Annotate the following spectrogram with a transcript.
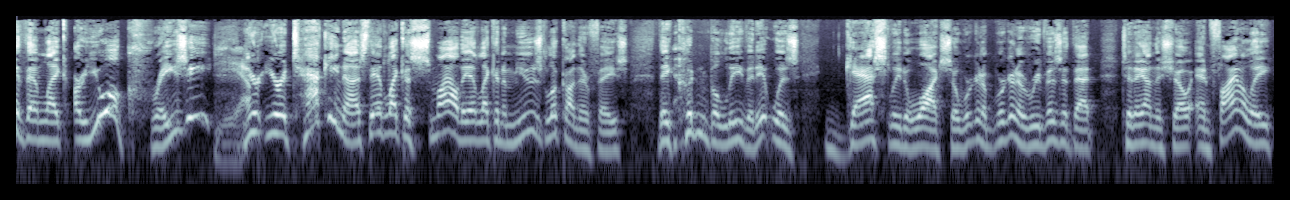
at them like, "Are you all crazy? Yep. You're you're attacking us." They had like a smile. They had like an amused look on their face. They couldn't believe it. It was ghastly to watch. So we're gonna we're gonna revisit that today on the show. And finally,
